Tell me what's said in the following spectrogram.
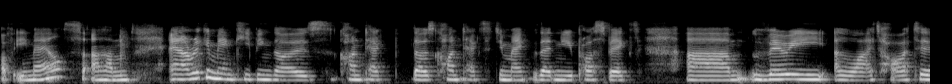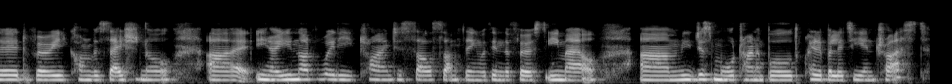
of emails. Um, and I recommend keeping those contact those contacts that you make with that new prospect um, very light-hearted, very conversational. Uh, you know, you're not really trying to sell something within the first email. Um, you're just more trying to build credibility and trust.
